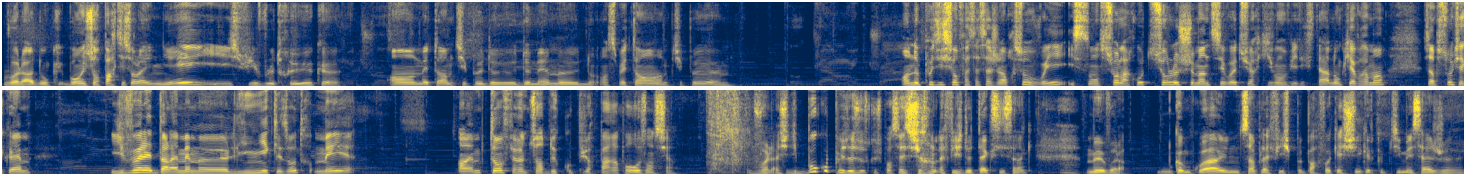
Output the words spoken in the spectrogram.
Voilà, donc bon, ils sont repartis sur la lignée, ils suivent le truc euh, en mettant un petit peu de, de même, en se mettant un petit peu en opposition face à ça. J'ai l'impression, vous voyez, ils sont sur la route, sur le chemin de ces voitures qui vont vite, etc. Donc il y a vraiment, j'ai l'impression qu'il y a quand même, ils veulent être dans la même lignée que les autres, mais en même temps faire une sorte de coupure par rapport aux anciens. Voilà, j'ai dit beaucoup plus de choses que je pensais sur la fiche de Taxi 5. Mais voilà. Comme quoi, une simple affiche peut parfois cacher quelques petits messages euh,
